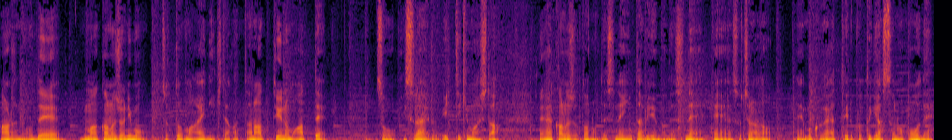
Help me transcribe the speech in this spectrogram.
あるので、まあ彼女にもちょっとまあ会いに行きたかったなっていうのもあって、そう、イスラエル行ってきました。えー彼女とのですね、インタビューもですね、えーそちらの、えー僕がやっているポッドキャストの方で、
